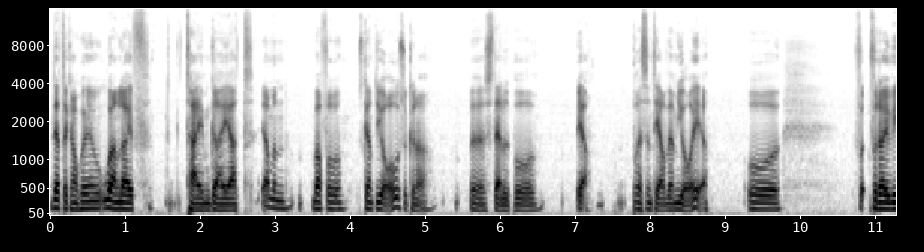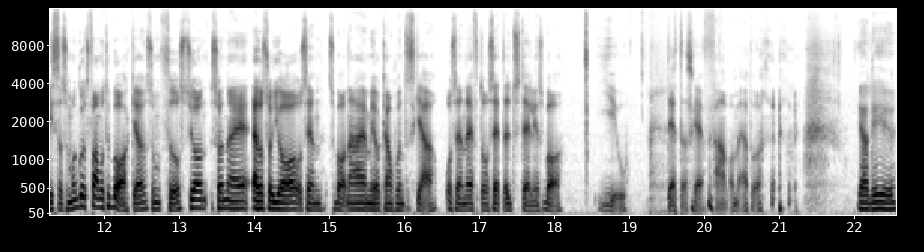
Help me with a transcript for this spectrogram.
detta kanske är en one lifetime grej att, ja men varför ska inte jag också kunna eh, ställa upp och ja, presentera vem jag är? Och för, för det är vissa som har gått fram och tillbaka som först sa nej eller sa ja och sen så bara nej men jag kanske inte ska. Och sen efter att ha sett utställningen så bara jo, detta ska jag fan vara med på. ja, det är ju...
